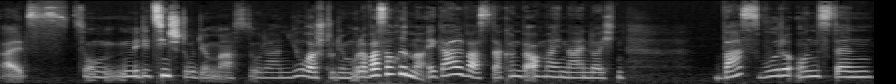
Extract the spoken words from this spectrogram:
als zum Medizinstudium machst oder ein Jurastudium oder was auch immer, egal was, da können wir auch mal hineinleuchten. Was wurde uns denn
